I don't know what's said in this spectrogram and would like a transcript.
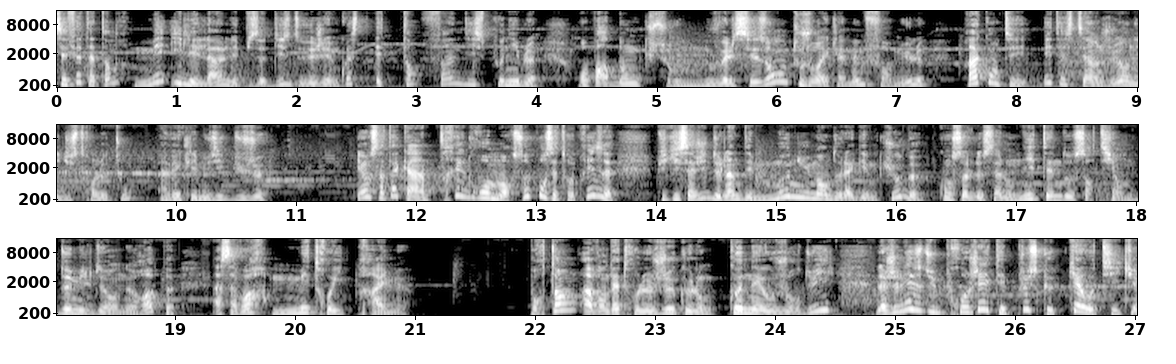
S'est fait attendre, mais il est là, l'épisode 10 de VGM Quest est enfin disponible. On repart donc sur une nouvelle saison, toujours avec la même formule, raconter et tester un jeu en illustrant le tout avec les musiques du jeu. Et on s'attaque à un très gros morceau pour cette reprise, puisqu'il s'agit de l'un des monuments de la GameCube, console de salon Nintendo sortie en 2002 en Europe, à savoir Metroid Prime. Pourtant, avant d'être le jeu que l'on connaît aujourd'hui, la genèse du projet était plus que chaotique.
